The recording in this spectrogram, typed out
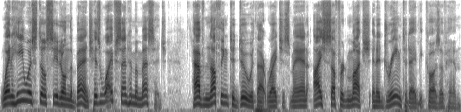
When he was still seated on the bench, his wife sent him a message have nothing to do with that righteous man. I suffered much in a dream today because of him.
